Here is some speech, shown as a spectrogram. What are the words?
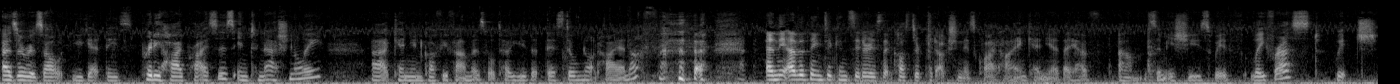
as a result, you get these pretty high prices internationally. Uh, Kenyan coffee farmers will tell you that they're still not high enough. and the other thing to consider is that cost of production is quite high in Kenya. They have um, some issues with leaf rust, which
